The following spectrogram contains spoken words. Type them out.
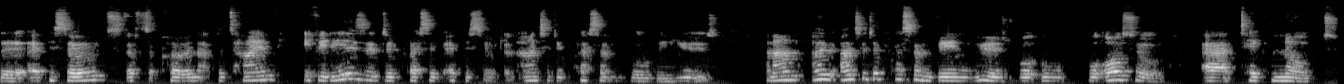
the episodes that's occurring at the time. If it is a depressive episode, an antidepressant will be used. And an, an antidepressant being used will, will also uh, take note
